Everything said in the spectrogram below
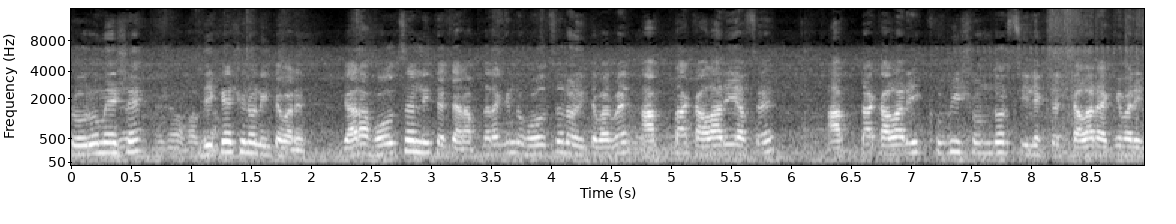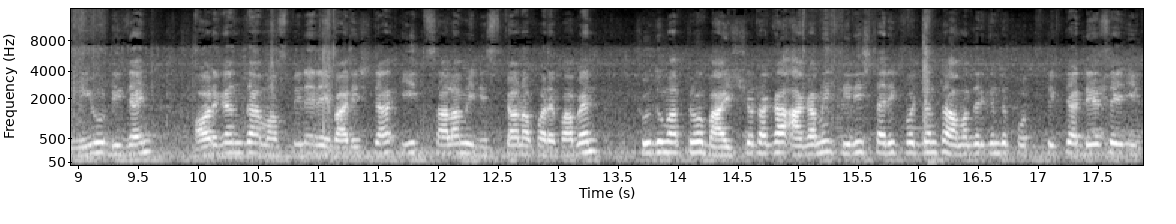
শোরুমে এসে দেখে শুনে নিতে পারেন। যারা হোলসেল নিতে চান, আপনারা কিন্তু হোলসেলও নিতে পারবেন। আটটা কালারই আছে। আটটা কালারই খুবই সুন্দর সিলেক্টেড কালার একেবারে নিউ ডিজাইন অর্গানজা মসলিনের এই বারিশটা ঈদ সালামি ডিসকাউন্ট অফারে পাবেন। শুধুমাত্র বাইশশো টাকা। আগামী তিরিশ তারিখ পর্যন্ত আমাদের কিন্তু প্রত্যেকটা ড্রেসে ঈদ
